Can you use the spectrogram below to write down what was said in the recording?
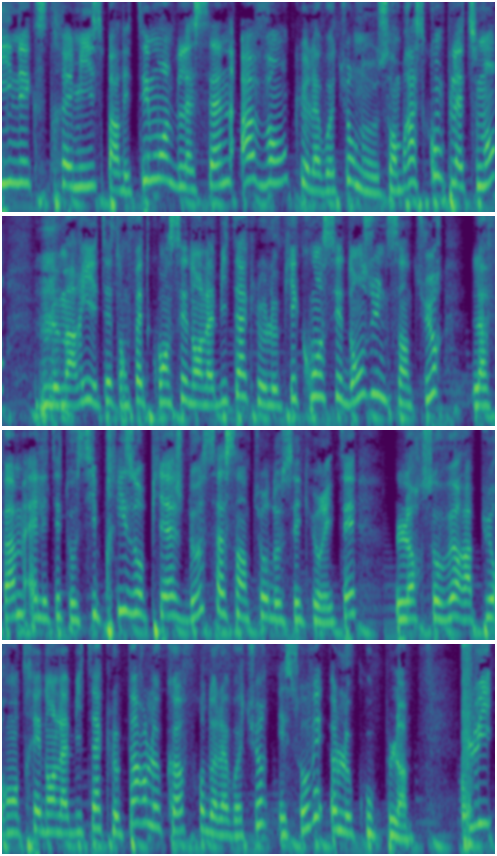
in extremis par des témoins de la scène avant que la voiture ne s'embrasse complètement. Le mari était en fait coincé dans l'habitacle, le pied coincé dans une ceinture. La femme, elle était aussi prise au piège de sa ceinture de sécurité. Leur sauveur a pu rentrer dans l'habitacle par le coffre de la voiture et sauver le couple. Lui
